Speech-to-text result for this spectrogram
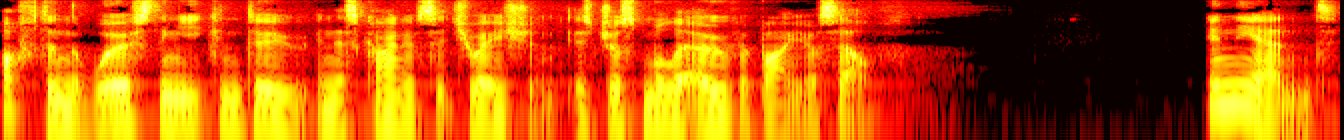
Often, the worst thing you can do in this kind of situation is just mull it over by yourself. In the end,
